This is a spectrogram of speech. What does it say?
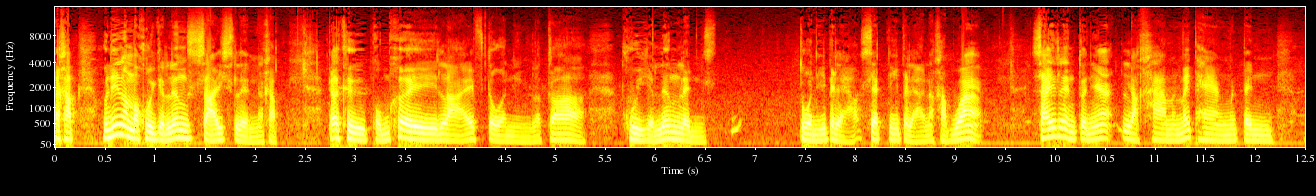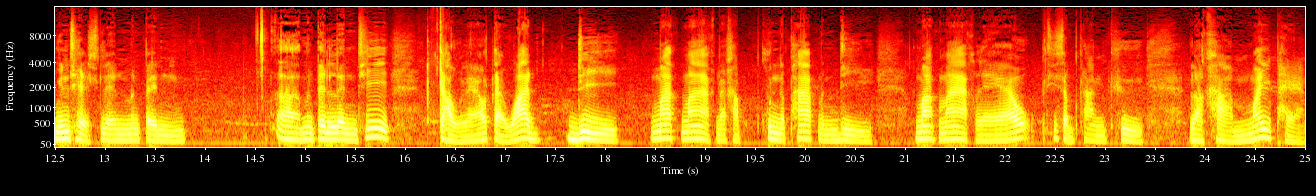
นะครับวันนี้เรามาคุยกันเรื่อง size lens นะครับก็คือผมเคยไลฟ์ตัวหนึ่งแล้วก็คุยกันเรื่องเลนส์ตัวนี้ไปแล้วเซตนี้ไปแล้วนะครับว่าไซส์เลนตัวเนี้ยราคามันไม่แพงมันเป็นวินเทจเลนมันเป็นเอ่อมันเป็นเลนส์ที่ เก่าแล้วแต่ว่าดีมากๆนะครับ คุณภาพมันดีมากๆแล้วที่สำคัญคือราคาไม่แพง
